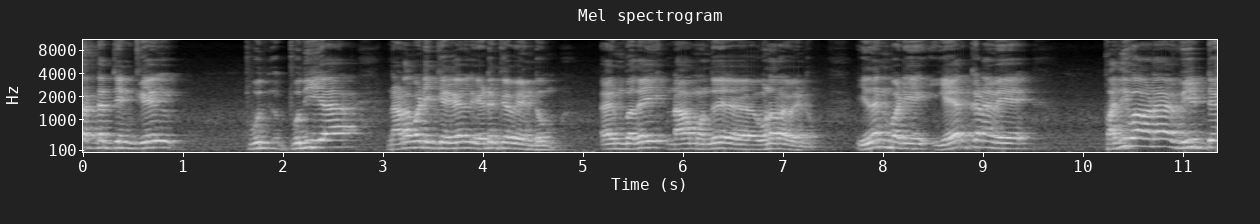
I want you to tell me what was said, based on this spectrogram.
சட்டத்தின் கீழ் புதிய நடவடிக்கைகள் எடுக்க வேண்டும். என்பதை நாம் வந்து உணர வேண்டும். இதன்படி ஏற்கனவே பதிவான வீட்டு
